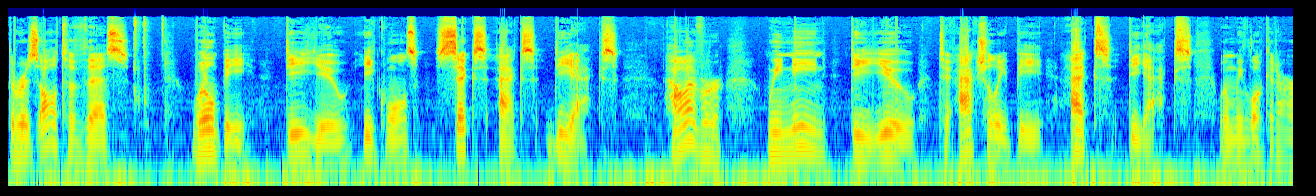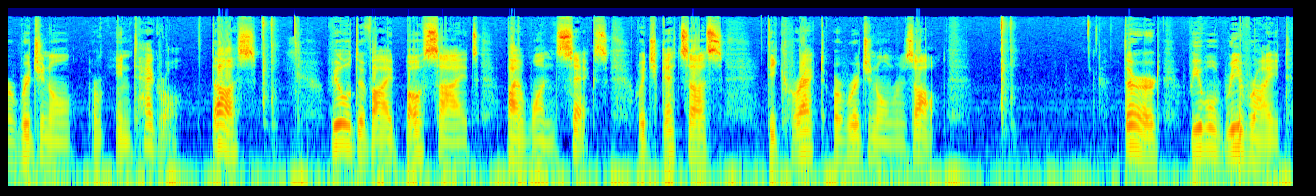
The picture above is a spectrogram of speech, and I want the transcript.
The result of this will be du equals 6x dx. However, we need du to actually be x dx when we look at our original integral. Thus, we will divide both sides by 1 6, which gets us the correct original result. Third, we will rewrite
